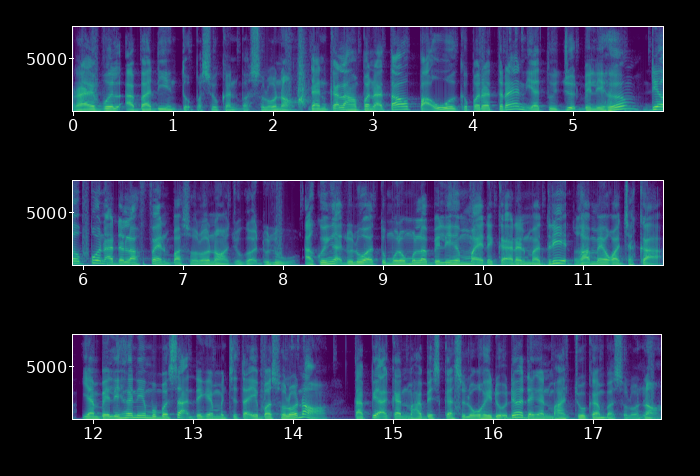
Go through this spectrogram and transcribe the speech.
rival abadi untuk pasukan Barcelona. Dan kalau hampa nak tahu power kepada Trent iaitu Jude Bellingham, dia pun adalah fan Barcelona juga dulu. Aku ingat dulu waktu mula-mula Bellingham main dekat Real Madrid, ramai orang cakap yang Bellingham ni membesar dengan mencintai Barcelona tapi akan menghabiskan seluruh hidup dia dengan menghancurkan Barcelona.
